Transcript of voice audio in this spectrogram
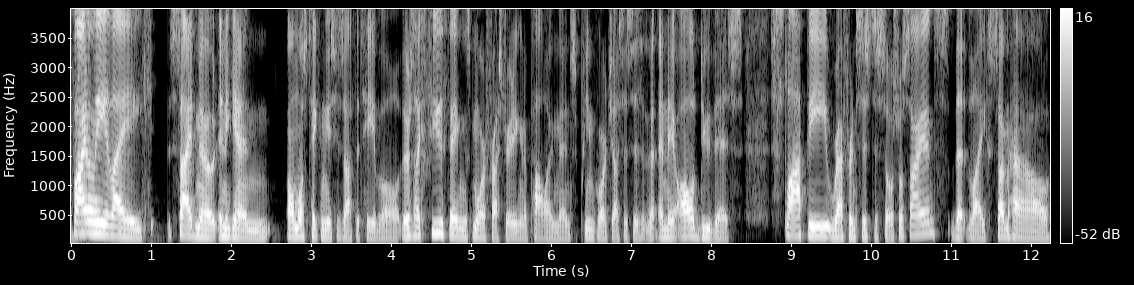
finally, like side note, and again, almost taking the issues off the table. There's like few things more frustrating and appalling than Supreme Court justices, and- and they all do this sloppy references to social science that like somehow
